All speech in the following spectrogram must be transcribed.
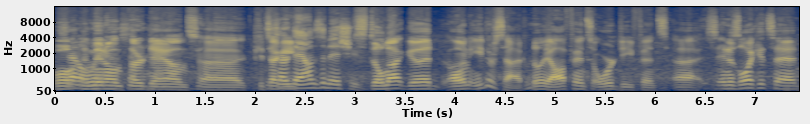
Well, and then on third downs, uh, Kentucky Third down's an issue. Still not good on either side, really, offense or defense. Uh, and as Luckett said,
